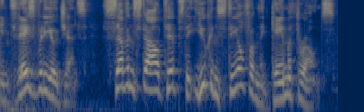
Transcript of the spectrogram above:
In today's video, gents, seven style tips that you can steal from the Game of Thrones.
